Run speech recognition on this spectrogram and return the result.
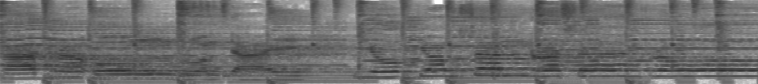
ข้าพระองค์รวมใจ ยกย่องสรรเสริญพระองค์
